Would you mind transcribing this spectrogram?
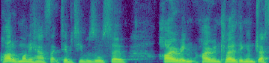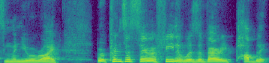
part of Molly House activity was also hiring hiring clothing and dressing when you arrived. But Princess Seraphina was a very public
